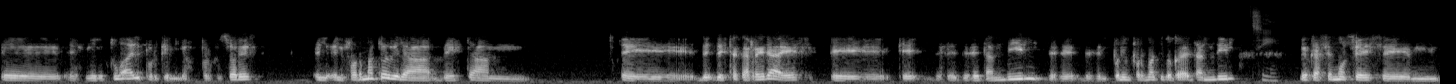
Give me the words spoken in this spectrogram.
es virtual porque los profesores, el, el formato de, la, de esta mm, eh, de, esta carrera es eh, que desde, Tandil, desde, el polo informático acá de Tandil, lo que hacemos es eh,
